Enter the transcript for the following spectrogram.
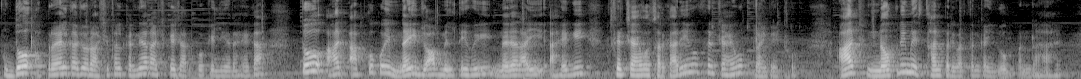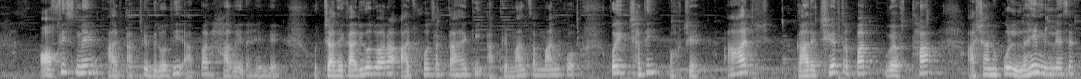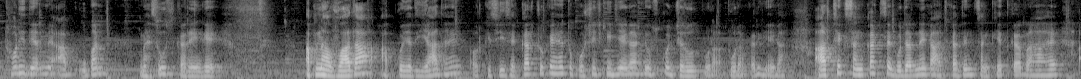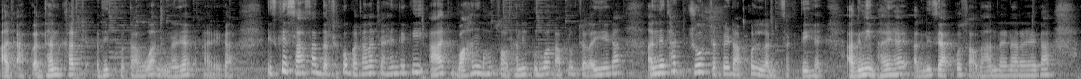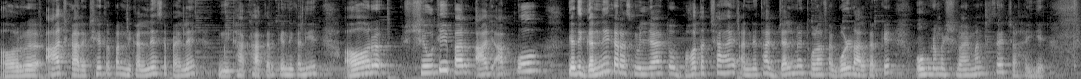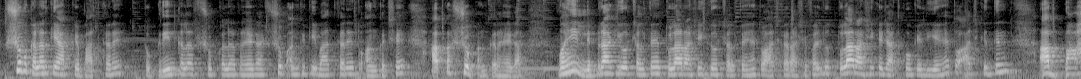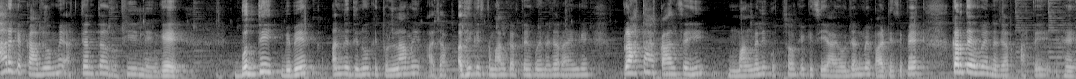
दो अप्रैल का जो राशिफल कन्या राशि के जातकों के लिए रहेगा तो आज आपको कोई नई जॉब मिलती हुई नज़र आई, आएगी, फिर चाहे वो सरकारी हो, फिर चाहे वो प्राइवेट हो। आज नौकरी में स्थान परिवर्तन का योग बन रहा है। ऑफ़िस में आज आपके विरोधी आप पर हावी रहेंगे। उच्चाधिकारियों द्वारा आज हो सकता है कि आपके मान सम्मान को कोई क्षति पहुँचे। आज कार्यक्षेत्र पर व्यवस्था आशानुकूल नहीं मिलने से थोड़ी देर में आप उबन महसूस करेंगे। अपना वादा आपको यदि याद है और किसी से कर चुके हैं तो कोशिश कीजिएगा कि उसको ज़रूर पूरा पूरा करिएगा। आर्थिक संकट से गुजरने का आज का दिन संकेत कर रहा है। आज आपका धन खर्च अधिक होता हुआ नज़र आएगा। इसके साथ साथ दर्शकों बताना चाहेंगे कि आज वाहन बहुत सावधानी पूर्वक आप लोग चलाइएगा, अन्यथा चोट चपेट आपको लग सकती है। अग्नि भय है, अग्नि से आपको सावधान रहना रहेगा। और आज कार्यक्षेत्र पर निकलने से पहले मीठा खा करके निकलिए। और शिवजी पर आज आपको यदि गन्ने का रस मिल जाए तो बहुत अच्छा है, अन्यथा जल में थोड़ा सा गुड़ डाल करके ओम नमः शिवाय मंत्र से चढ़ाइए। शुभ कलर की आपके बात करें तो ग्रीन कलर शुभ कलर रहेगा। शुभ अंक की बात करें तो अंक छः आपका शुभ अंक रहेगा। वहीं लिब्रा की ओर चलते हैं, तुला राशि की ओर चलते हैं तो आज का राशिफल जो तुला राशि के जातकों के लिए है तो आज के दिन आप बाहर के कार्यों में अत्यंत रुचि लेंगे। बुद्धि, विवेक, अन्य दिनों की तुलना में आज आप अधिक इस्तेमाल करते हुए नज़र आएँगे। प्रातः काल से ही मांगलिक उत्सव के किसी आयोजन में पार्टिसिपेट करते हुए नज़र आते हैं।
